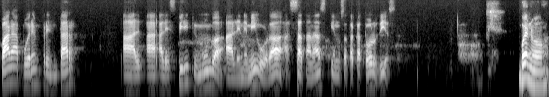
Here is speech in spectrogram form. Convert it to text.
para poder enfrentar al, al espíritu inmundo, al enemigo, ¿verdad? A Satanás que nos ataca todos los días. Bueno,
